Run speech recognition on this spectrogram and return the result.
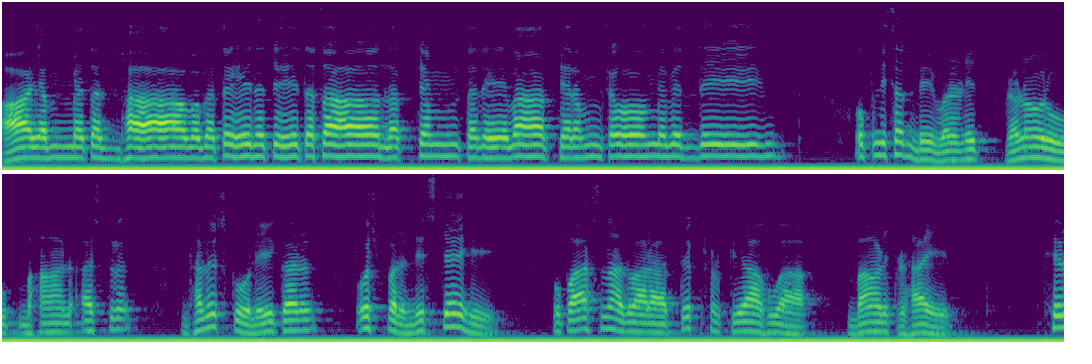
आयम्य तद्भावगतेन चेतसा लक्ष्यं तदेवाक्षरं सौम्य विद्धि उपनिषद में वर्णित प्रणव रूप महान अस्त्र धनुष को लेकर उस पर निश्चय ही उपासना द्वारा तीक्ष्ण किया हुआ बाण चढ़ाए। फिर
